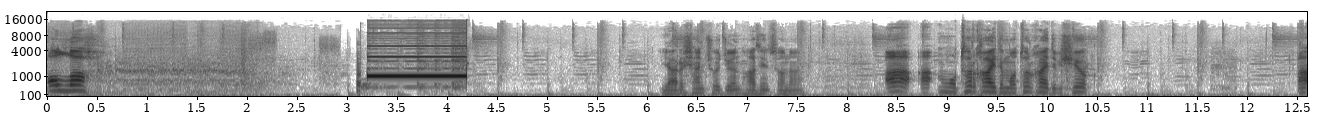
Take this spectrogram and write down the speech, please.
Allah. Yarışan çocuğun hazin sonu. Aa, aa motor kaydı, motor kaydı bir şey yok. Aa.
